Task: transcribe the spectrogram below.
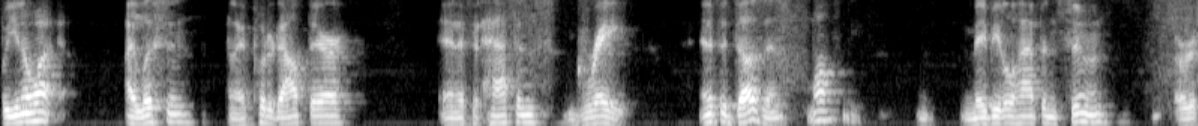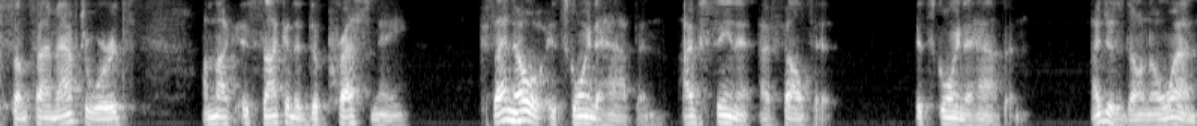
But you know what? I listen and I put it out there. And if it happens, great. And if it doesn't, well, maybe it'll happen soon or sometime afterwards. I'm not, it's not going to depress me because I know it's going to happen. I've seen it, I felt it. It's going to happen. I just don't know when.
